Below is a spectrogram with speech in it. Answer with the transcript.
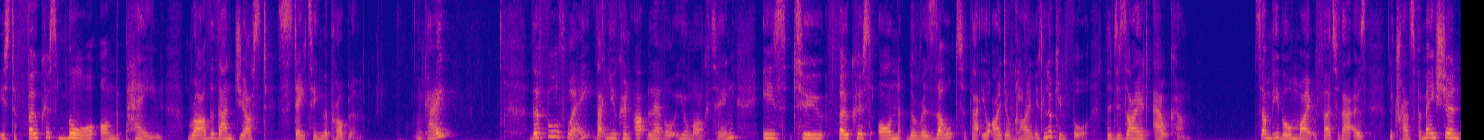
is to focus more on the pain rather than just stating the problem. Okay, the fourth way that you can up level your marketing is to focus on the result that your ideal client is looking for, the desired outcome. Some people might refer to that as the transformation,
